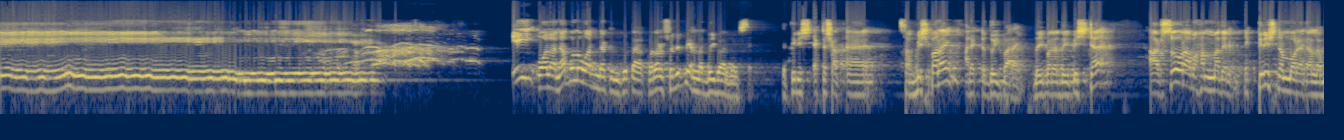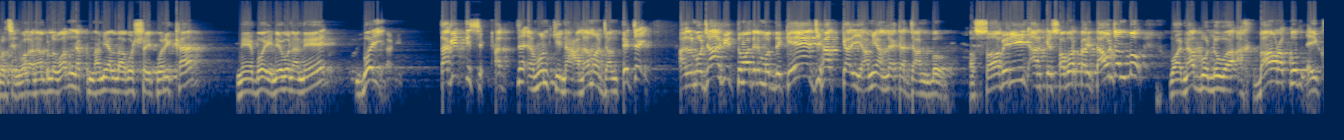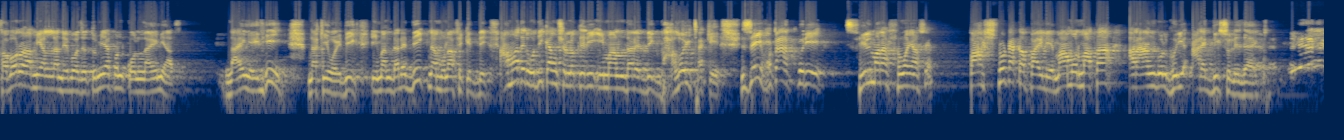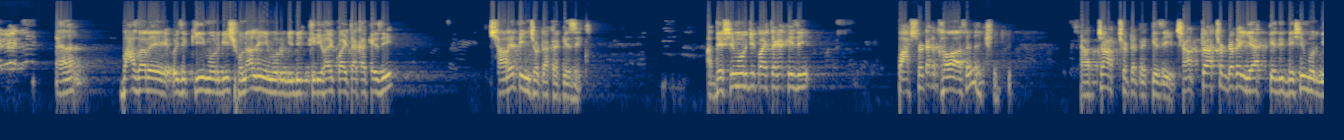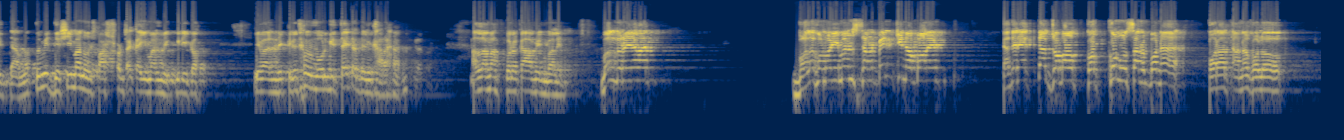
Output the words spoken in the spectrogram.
এই ওয়ালা না বলো ওয়ান্নাকুম গোটা কোরআন শরীফে আল্লাহ দুইবার বলছে তিরিশ একটা সাত ছাব্বিশ পাড়ায় আর একটা দুই পাড়ায় দুই পাড়া দুই পৃষ্ঠা আর সৌরা মোহাম্মদের একত্রিশ নম্বর আয়াতে আল্লাহ বলছেন আমি আল্লাহ অবশ্যই পরীক্ষা নে, বই নেব না, নে, বই। হাত্তা না, আলামা জানতে চাই। আল মুজাহিদ, তোমাদের মধ্যে কে জিহাদকারী? আমি আল্লাহ একটা জানব। সবেরিন, আর কে সবরকারী তাও জানব। ওয়া নাবলুয়া আখবারাকুম, এই খবরও আমি আল্লাহ নেব যে তুমি এখন কোন লাইনে আছো। লাইন এই দিক নাকি ওই দিক? ইমানদারের দিক না মুনাফিকের দিক? আমাদের অধিকাংশ লোকেরই ইমানদারের দিক ভালোই থাকে। যেই হঠাৎ করে সিল মারার সময় আসে, পাঁচশো টাকা পাইলে মামুর মাথা আর আঙ্গুল ঘুরিয়ে আরেক দিক চলে যায়। হ্যাঁ? বাজারে ওই যে কি মুরগি, সোনালী মুরগি বিক্রি হয় কয় টাকা কেজি? সাড়ে তিনশো টাকা কেজি। আর দেশি মুরগি কয় টাকা কেজি? পাঁচশো টাকা খাওয়া আছে নাকি সাতশো আটশো টাকা কেজি। সাতশো আটশো টাকা এক কেজি দেশি মুরগির দাম। না, তুমি দেশি মানুষ, পাঁচশো টাকা ইমান বিক্রি কর। ইমান বিক্রি তুমি মুরগির তাই তো তুমি খারাপ। আল্লাহ মাফ করো কামিন বলেন। বন্ধুরা আমার বলা হলো, ইমান ছাড়বেন কিনা বলেন? তাদের একটা জবাব কখনো ছাড়ব না। করাত আনা হলো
